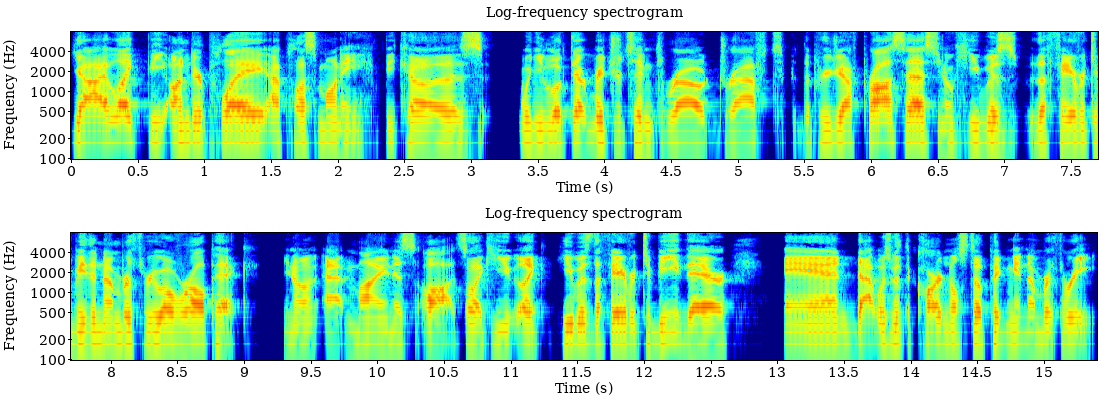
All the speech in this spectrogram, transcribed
Yeah, I like the underplay at plus money because when you looked at Richardson throughout draft, the pre draft process, you know, he was the favorite to be the number three overall pick you know, at minus odds. So like he like he was the favorite to be there, and that was with the Cardinals still picking at number three.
